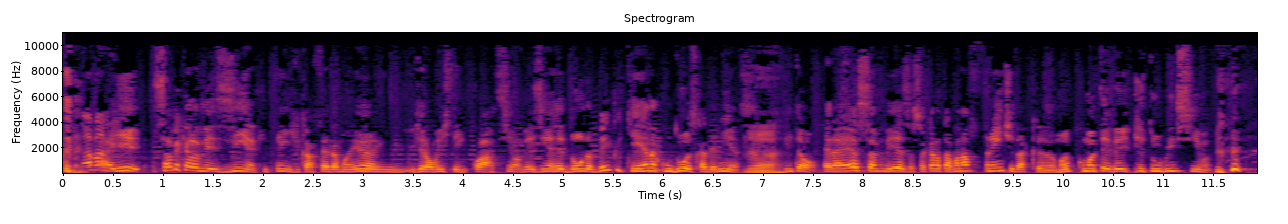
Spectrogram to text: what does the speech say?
Tava Aí, sabe aquela mesinha que tem de café da manhã, e geralmente tem quarto, assim, ó, mesinha redonda, bem pequena, com duas cadeirinhas? Ah. Então, era essa mesa, só que ela tava na frente da cama, com uma TV de tubo em cima.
